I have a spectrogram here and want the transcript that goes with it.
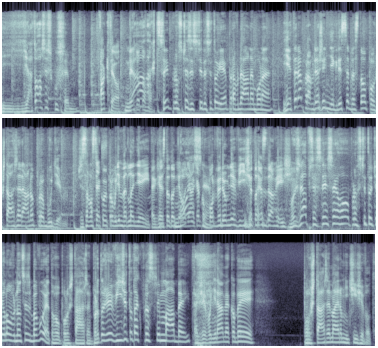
Já to asi zkusím. Fakt jo, Já do toho. chci prostě zjistit, jestli to je pravda nebo ne. Je teda pravda, že někdy se bez toho polštáře ráno probudím. Že se vlastně jako probudím vedle něj, takže jestli to tělo No, nějak jasně. jako podvědomě ví, že to je zdravější. Možná přesně se ho prostě to tělo v noci zbavuje toho polštáře, protože ví, že to tak prostě má být. Takže oni nám jakoby polštáře má jenom ničí život.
